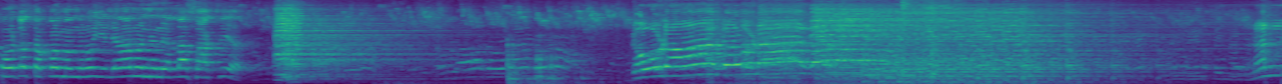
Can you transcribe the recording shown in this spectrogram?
ಫೋಟೋ ತಕೊಂಡ್ ಬಂದ್ರು ಇಲ್ಲೆಲ್ಲಾನು ನಿನ್ನೆಲ್ಲಾ ಸಾಕ್ಷಿ. ಗೌಡ ಗೌಡ ನನ್ನ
